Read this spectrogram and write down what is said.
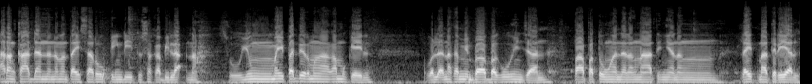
arangkada na naman tayo sa roofing dito sa kabila na. So yung may pader mga kamukil, wala na kami babaguhin dyan. Papatungan na lang natin yan ng light material.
